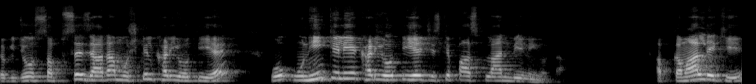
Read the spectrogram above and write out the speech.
क्योंकि तो जो सबसे ज़्यादा मुश्किल खड़ी होती है, वो उन्हीं के लिए खड़ी होती है जिसके पास प्लान भी नहीं होता। अब कमाल देखिए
